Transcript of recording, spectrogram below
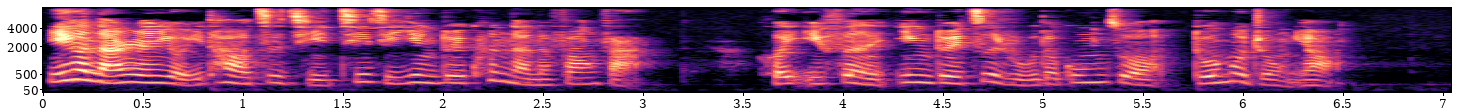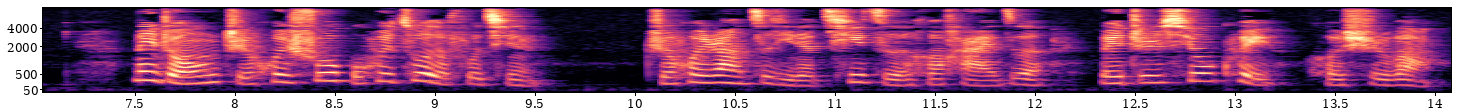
一个男人有一套自己积极应对困难的方法。和一份应对自如的工作多么重要！那种只会说不会做的父亲，只会让自己的妻子和孩子为之羞愧和失望。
